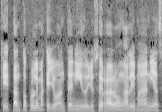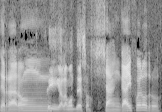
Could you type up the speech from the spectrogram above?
que tantos problemas que ellos han tenido. Ellos cerraron Alemania, cerraron. Sí, hablamos de eso. Shanghái fue el otro.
